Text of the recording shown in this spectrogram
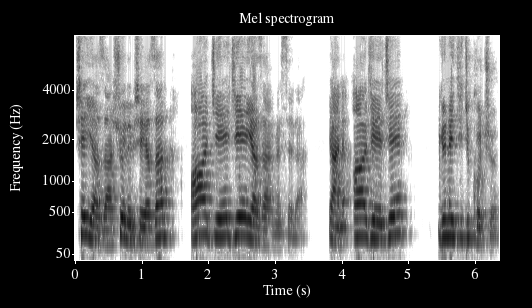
şey yazar, şöyle bir şey yazar. ACC yazar mesela. Yani ACC yönetici koçu.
